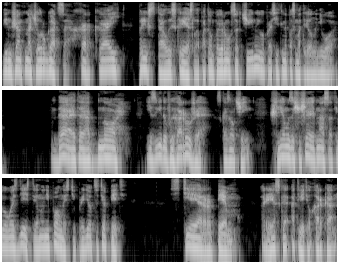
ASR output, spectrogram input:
Винджант начал ругаться. Харкай привстал из кресла, потом повернулся к Чейну и вопросительно посмотрел на него. «Да, это одно из видов их оружия», — сказал Чейн. «Шлемы защищают нас от его воздействия, но не полностью, придется терпеть». «Стерпим», — резко ответил Харкан.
